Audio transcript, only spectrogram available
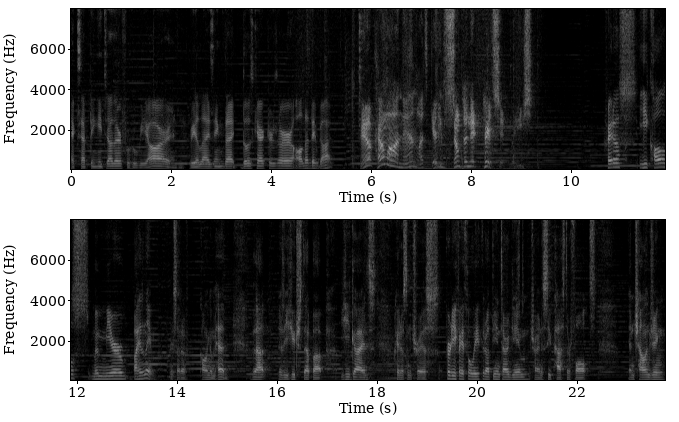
accepting each other for who we are and realizing that those characters are all that they've got. Well, come on then. Let's get him something that fits at least. Kratos, he calls Mimir by his name instead of calling him Head. That is a huge step up. He guides Kratos and Atreus pretty faithfully throughout the entire game, trying to see past their faults and challenging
